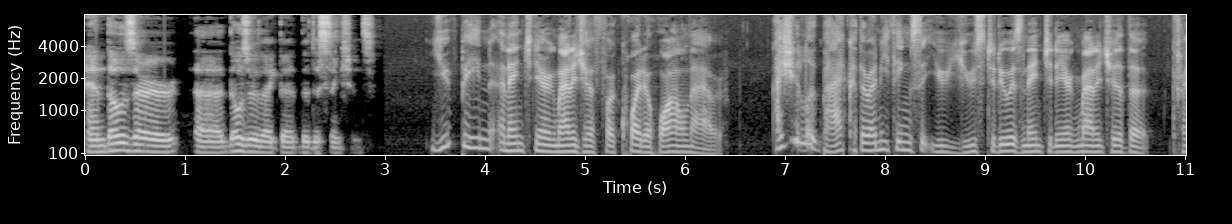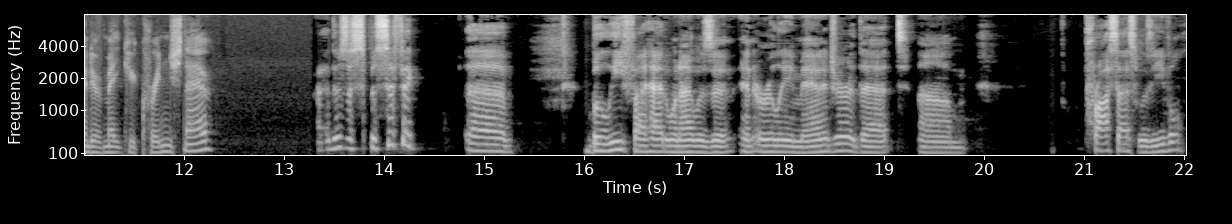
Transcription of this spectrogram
And those are uh, those are like the the distinctions You've been an engineering manager for quite a while now. As you look back, are there any things that you used to do as an engineering manager that kind of make you cringe now? Uh, there's a specific uh, belief I had when I was a, an early manager that um, process was evil,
